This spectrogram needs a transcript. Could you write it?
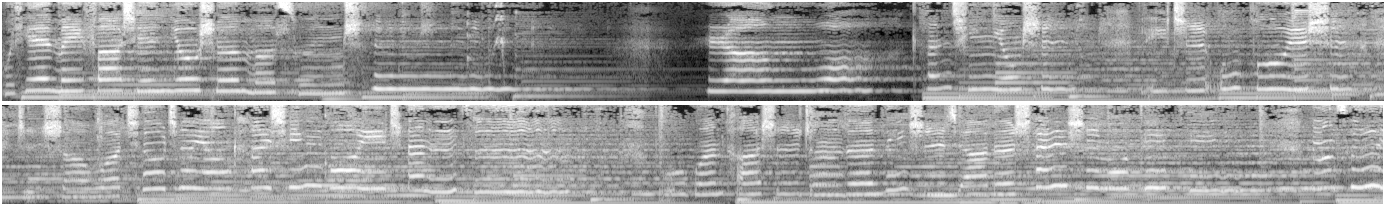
我也没发现有什么损失。让我感情用事，理智无补于事，至少我就这样开心过一阵子。不管他是真的，你是假的，谁是目的地，能自。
